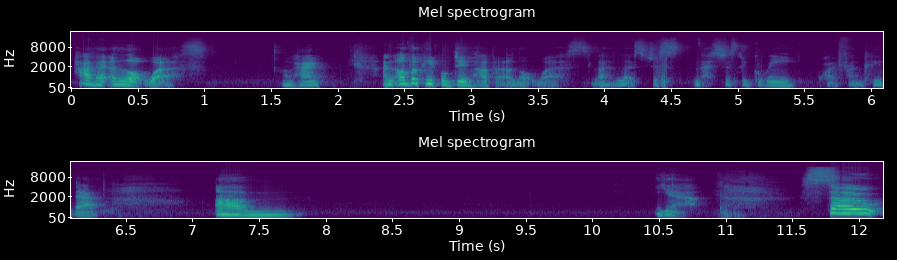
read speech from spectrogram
have it a lot worse okay? And other people do have it a lot worse. Let's just let's just agree quite frankly there. Um, yeah. So,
